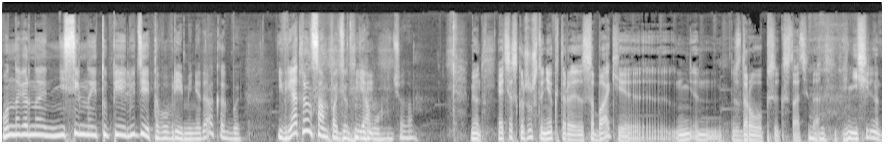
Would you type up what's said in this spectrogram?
он, наверное, не сильно и тупее людей того времени, да, как бы. И вряд ли он сам пойдет в яму. Что там? Мюн, я тебе скажу, что некоторые собаки, здоровые псы, кстати, да, не сильно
